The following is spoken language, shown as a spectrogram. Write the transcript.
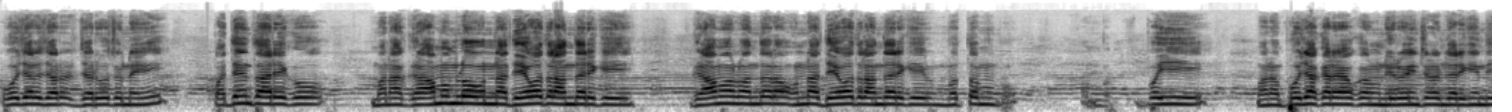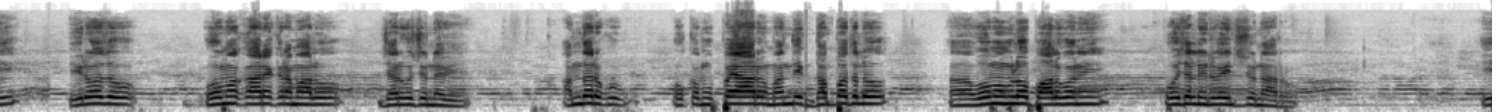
పూజలు జరుగుతున్నాయి. పద్దెనిమిది తారీఖు మన గ్రామంలో ఉన్న దేవతలందరికీ గ్రామంలో అందరూ ఉన్న దేవతలందరికీ మొత్తం పోయి మనం పూజా కార్యక్రమం నిర్వహించడం జరిగింది. ఈరోజు హోమ కార్యక్రమాలు జరుగుతున్నవి. అందరూ ఒక ముప్పై ఆరు మంది దంపతులు హోమంలో పాల్గొని పూజలు నిర్వహించుతున్నారు ఈ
